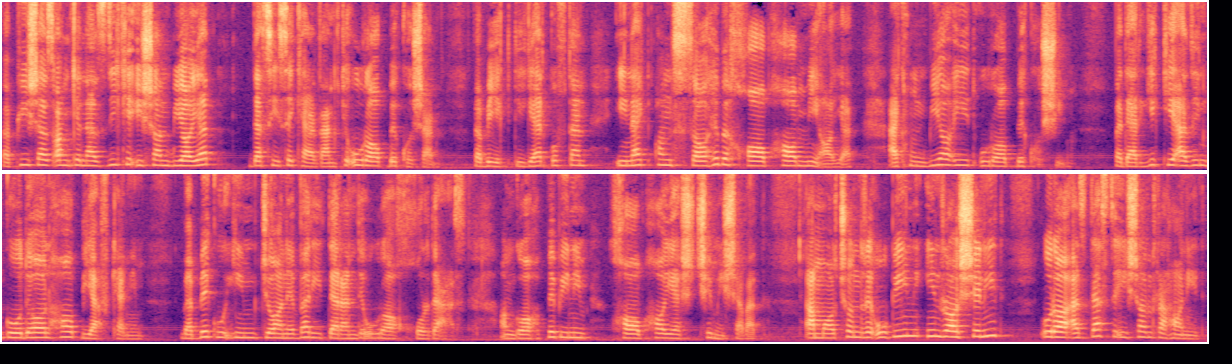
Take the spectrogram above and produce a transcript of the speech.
و پیش از آنکه نزدیک ایشان بیاید دسیسه کردند که او را بکشند و به یکدیگر گفتند اینک آن صاحب خوابها می آید اکنون بیایید او را بکشیم و در یکی از این گودال ها بیافکنیم و بگوییم جانوری درنده او را خورده است. آنگاه ببینیم خوابهایش چه می شود اما چون رعوبین این را شنید او را از دست ایشان رهانید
